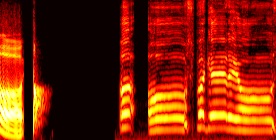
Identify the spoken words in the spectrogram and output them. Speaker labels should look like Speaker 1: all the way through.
Speaker 1: Oh!
Speaker 2: Uh-oh, SpaghettiOs!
